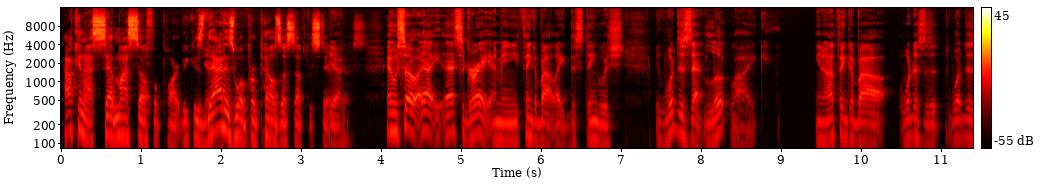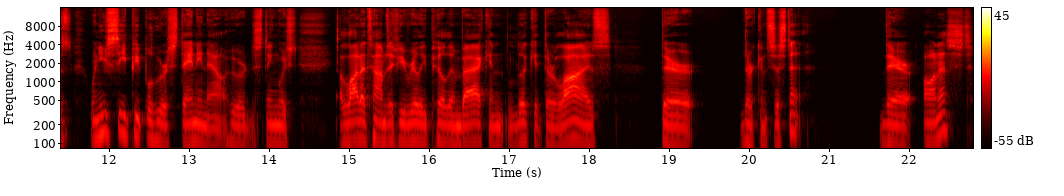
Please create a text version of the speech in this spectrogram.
How can I set myself apart? Because Yeah. that is what propels us up the staircase. And so uh, that's great. I mean, you think about like distinguished. Like, what does that look like? You know, I think about what does it. What does when you see people who are standing out, who are distinguished. A lot of times, if you really peel them back and look at their lives, they're they're consistent. They're honest.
